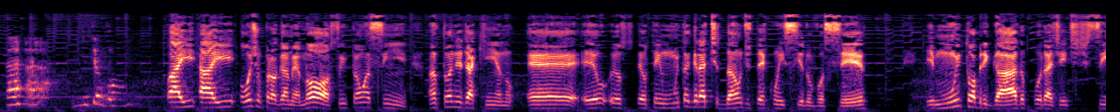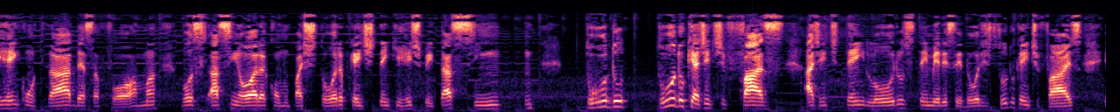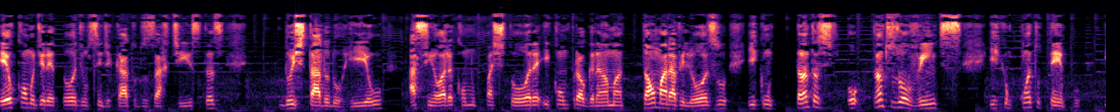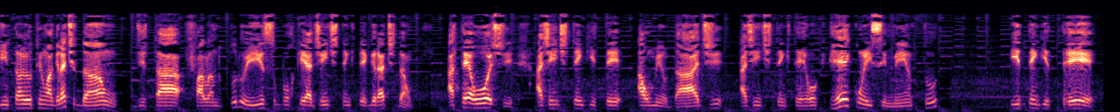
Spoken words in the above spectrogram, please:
Muito bom. Aí, aí, hoje o programa é nosso, então assim, Antônio de Aquino, é, eu, eu, eu tenho muita gratidão de ter conhecido você. E muito obrigado por a gente se reencontrar dessa forma. A senhora como pastora, porque a gente tem que respeitar sim tudo, tudo que a gente faz, a gente tem louros, tem merecedores de tudo que a gente faz. Eu, como diretor de um sindicato dos artistas do estado do Rio, a senhora como pastora e com um programa tão maravilhoso e com tantas, tantos ouvintes e com quanto tempo. Então eu tenho uma gratidão de estar tá falando tudo isso, porque a gente tem que ter gratidão. Até hoje, a gente tem que ter a humildade, a gente tem que ter reconhecimento e tem que ter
